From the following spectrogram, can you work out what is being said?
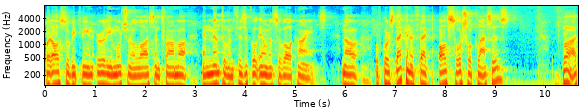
but also between early emotional loss and trauma and mental and physical illness of all kinds. Now, of course, that can affect all social classes, but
